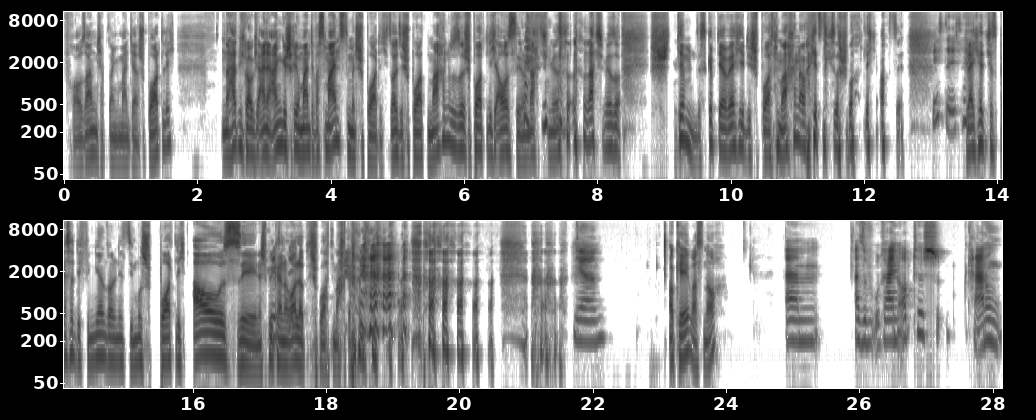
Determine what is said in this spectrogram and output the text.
Frau sein? Ich habe dann gemeint, ja, sportlich. Und dann hat mich, glaube ich, eine angeschrieben und meinte, was meinst du mit sportlich? Soll sie Sport machen oder soll sie sportlich aussehen? Und dachte ich mir so, dachte ich mir so, stimmt, es gibt ja welche, die Sport machen, aber jetzt nicht so sportlich aussehen. Richtig. Vielleicht hätte ich das besser definieren sollen, jetzt sie muss sportlich aussehen. Es spielt keine Richtig. Rolle, ob sie Sport macht oder nicht. ja. okay, was noch? Ähm, also rein optisch, keine Ahnung,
